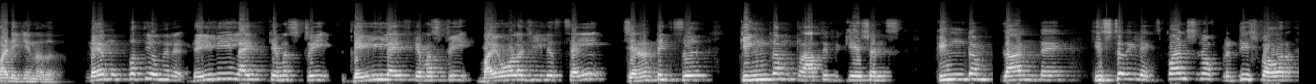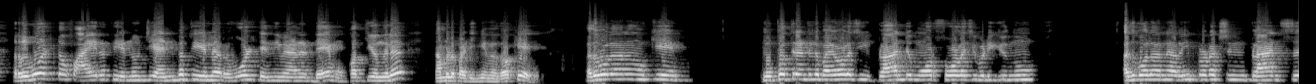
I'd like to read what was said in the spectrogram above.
പഠിക്കുന്നത്. ഡേ മുപ്പത്തി ഒന്നിൽ daily life chemistry daily life chemistry ബയോളജിയിൽ cell genetics kingdom classifications kingdom plant ഹിസ്റ്ററിയിൽ expansion of British power revolt of ആയിരത്തി എണ്ണൂറ്റി എൺപത്തി ഏഴിലെ റിവോൾട്ട് എന്നിവയാണ് ഡേ മുപ്പത്തിയൊന്നിൽ നമ്മൾ പഠിക്കുന്നത്. ഓക്കെ അതുപോലെ തന്നെ നോക്കിയേ മുപ്പത്തിരണ്ടിൽ ബയോളജി പ്ലാന്റ് മോർഫോളജി പഠിക്കുന്നു. അതുപോലെ തന്നെ reproduction plants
